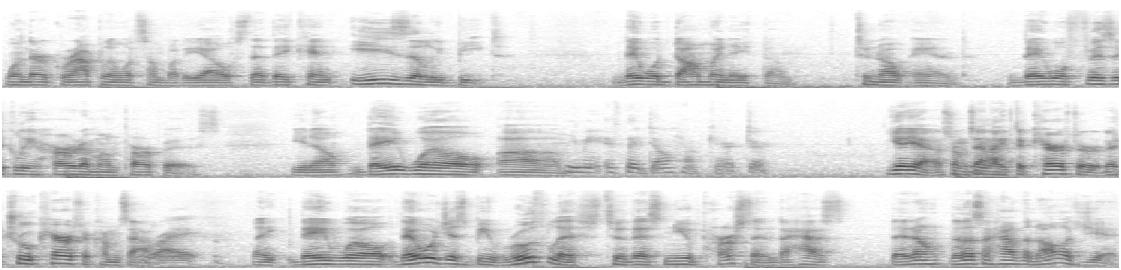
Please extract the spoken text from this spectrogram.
when they're grappling with somebody else that they can easily beat they will dominate them to no end they will physically hurt them on purpose you know they will um You mean if they don't have character? yeah yeah that's what i'm saying Yeah. like the character the true character comes out Right. like they will they will just be ruthless to this new person that has they don't that doesn't have the knowledge yet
